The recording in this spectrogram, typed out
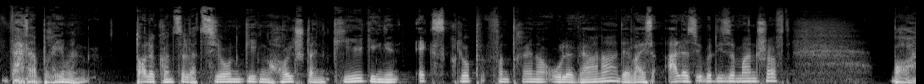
Werder Bremen, tolle Konstellation gegen Holstein Kiel, gegen den Ex-Club von Trainer Ole Werner. Der weiß alles über diese Mannschaft. Boah,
